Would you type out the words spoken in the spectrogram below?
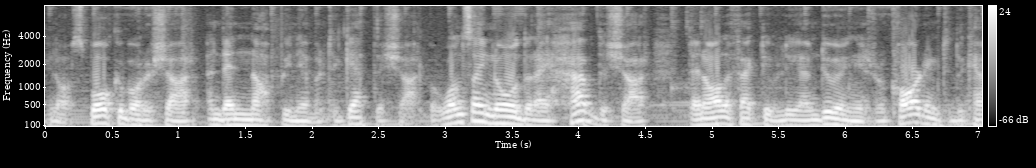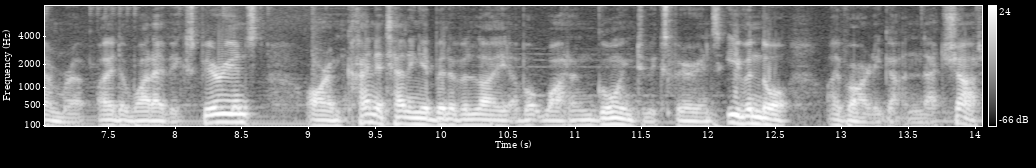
you know, spoke about a shot and then not been able to get the shot. But once I know that I have the shot, then all effectively I'm doing is recording to the camera either what I've experienced or I'm kind of telling a bit of a lie about what I'm going to experience, even though I've already gotten that shot.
